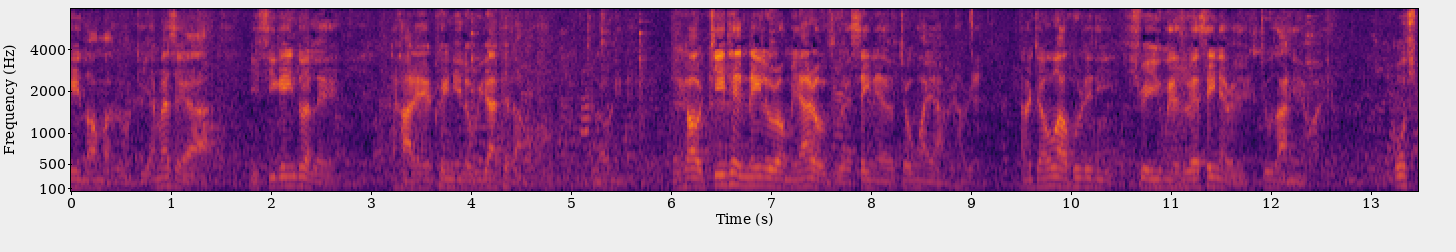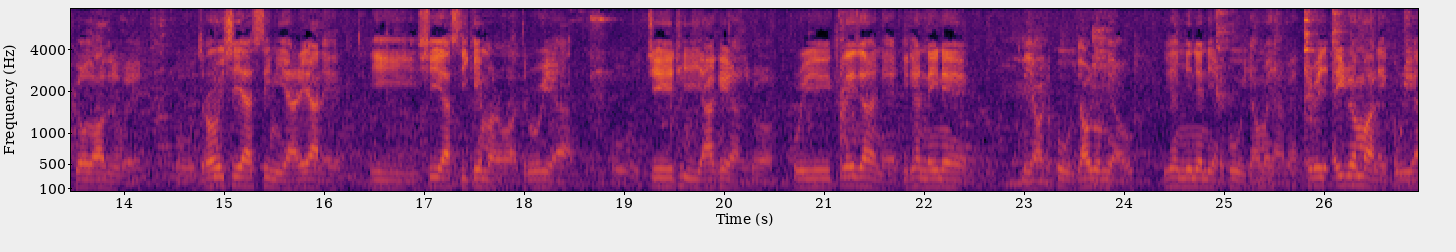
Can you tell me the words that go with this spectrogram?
game သွားမှာဆိုတော့ဒီ MSL ကဒီ C game အတွက်လည်းတခါတည်း training လုပ်ပြီးသားဖြစ်တာပေါ့ကျွန်တော်အနေနဲ့ဒီခေါက်ကြေးထက်နှိမ့်လို့တော့မရတော့ဘူးဆိုရယ်စိတ်နဲ့ကျုံးမှရမယ်ဟုတ်ကဲ့ဒါပေမဲ့ကျွန်တော်တို့ကအခုတည်းရွှေယူမယ်ဆိုရယ်စိတ်နဲ့ပဲစူးစမ်းနေရပါတယ် coach ပြောသွားသလိုပဲဟိုကျွန်တော်တို့ရှေ့ရ senior တွေကလည်းဒီရှေ့ရ C game မှာတော့သူတို့တွေကဟို JT ရခဲ့တာဆိုတော့ကိုရီ clay ကြရင်လည်းဒီထက်နှိမ့်တဲ့နေရာတစ်ခုကိုရောက်လို့မရဘူးဒီထက်မြင့်တဲ့နေရာတစ်ခုကိုရောက်မှရမယ်အဲ့ဒီအဲ့ဒီတော့မှလည်းကိုရီက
